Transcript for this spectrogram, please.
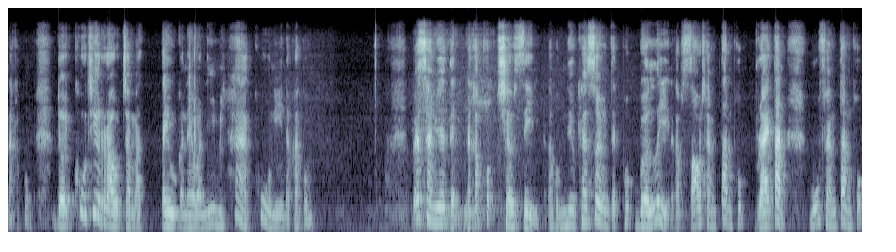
นะครับผม โดยคู่ที่เราจะมาติวกันในวันนี้มี 5 คู่นี้นะครับผม เวสต์แฮมยูไนเต็ดนะครับพบเชลซีนะครับผมนิวคาสเซิลยูไนเต็ดพบเบอร์ลี่นะครับเซาท์แฮมป์ตันพบไบรตันวูฟแฮมป์ตันพบ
